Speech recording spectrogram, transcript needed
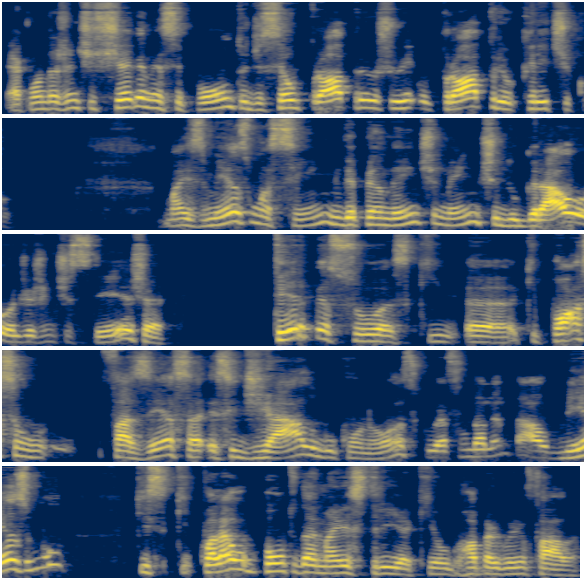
é quando a gente chega nesse ponto de ser o próprio o próprio crítico. Mas mesmo assim, independentemente do grau onde a gente esteja, ter pessoas que, uh, que possam fazer essa, esse diálogo conosco é fundamental. Mesmo que, que, qual é o ponto da maestria que o Robert Greene fala?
